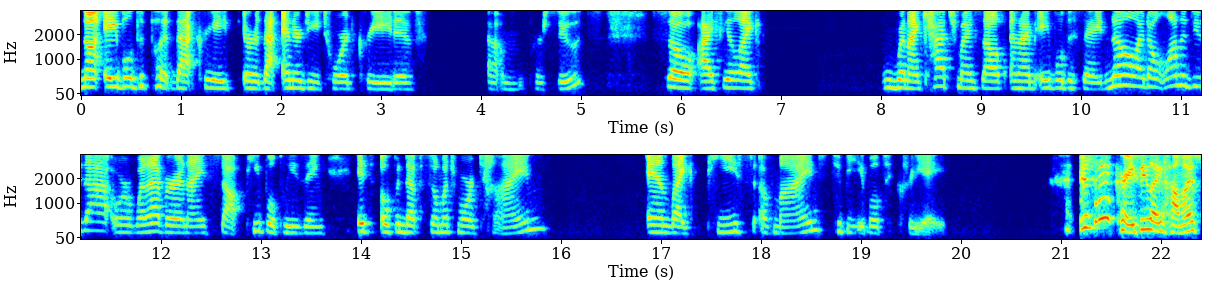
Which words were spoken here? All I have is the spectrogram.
not able to put that create or that energy toward creative um, pursuits. So I feel like when I catch myself and I'm able to say, no, I don't want to do that or whatever, and I stop people pleasing, it's opened up so much more time and like peace of mind to be able to create. Isn't it crazy like how much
